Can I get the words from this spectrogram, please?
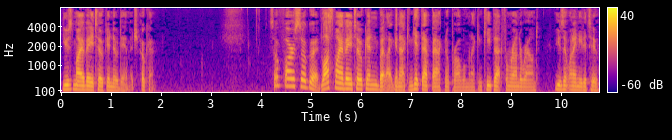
Used my evade token, no damage. Okay. So far, so good. Lost my evade token, but again, I can get that back, no problem, and I can keep that from round to round. Use it when I need it to.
